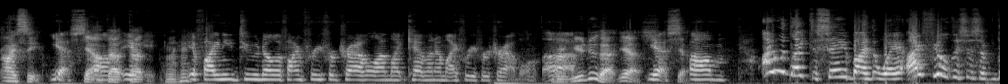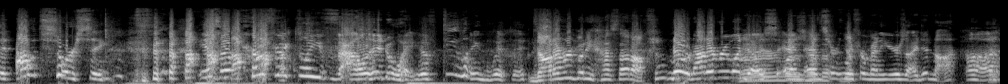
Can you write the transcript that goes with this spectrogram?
I see. Yes. Yeah, um, that- if, that- mhm. if I need to know if I'm free for travel, I'm like Kevin. Am I free for travel? Uh, you do that, yes. yes. Yeah. Um, I would like to say, by the way, I feel this is a, that outsourcing is a perfectly valid way of dealing with it. Not everybody has that option. No, not everyone Not does, and, and certainly Yep. for many years I did not. Uh,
